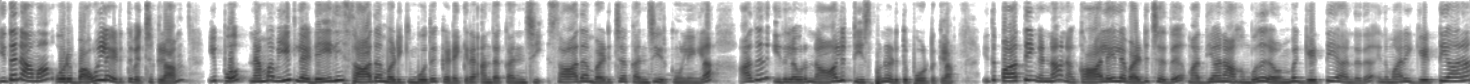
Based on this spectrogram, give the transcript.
இதை நாம் ஒரு பவுலில் எடுத்து வச்சுக்கலாம். இப்போது நம்ம வீட்டில் டெய்லி சாதம் வடிக்கும்போது கிடைக்கிற அந்த கஞ்சி சாதம் வடித்த கஞ்சி இருக்கும் இல்லைங்களா? அது இதில் ஒரு நாலு டீஸ்பூன் எடுத்து போட்டுக்கலாம். இது பார்த்தீங்கன்னா நான் காலையில் வடித்தது மத்தியானம் ஆகும்போது ரொம்ப கெட்டியாக இருந்தது. இந்த மாதிரி கெட்டியான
